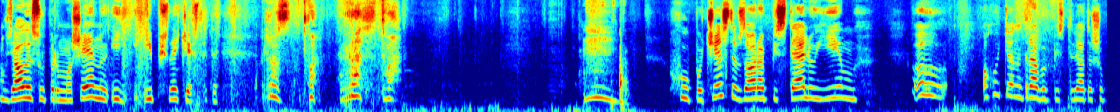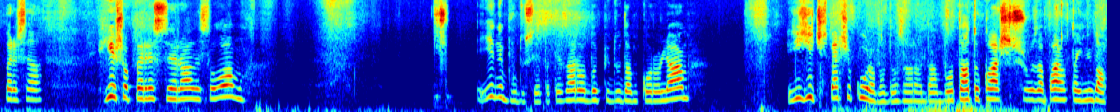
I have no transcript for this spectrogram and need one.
Взяли супермашину і, і пішли чистити. Раз, два, раз, два. Ху, почистив, зараз пістелю їм. Е, А хоча не треба пістеляти, щоб пересирали. Щоб пересирали солому. І не буду сипати. Зараз піду дам королям. Її спершу курам до зараз дам, бо тато каже, що запарив та й не дав.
